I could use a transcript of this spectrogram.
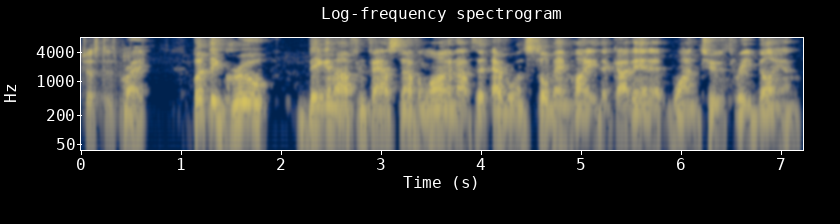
just as much. Right. But they grew big enough and fast enough and long enough that everyone still made money that got in at one, two, three billion.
